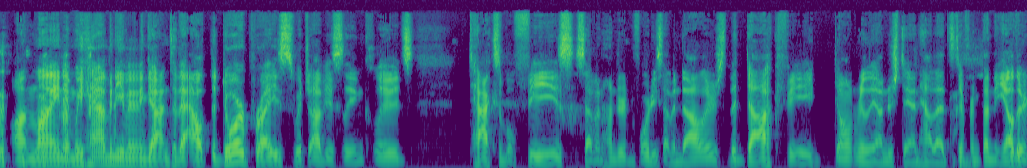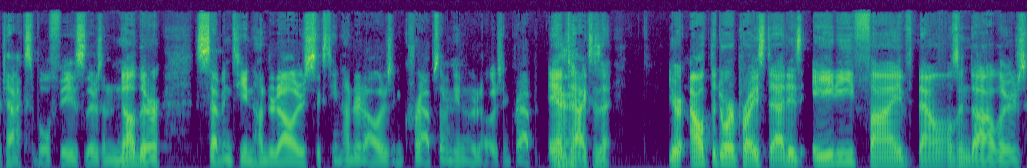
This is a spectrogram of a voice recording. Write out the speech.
online. And we haven't even gotten to the out the door price, which obviously includes taxable fees, $747. The doc fee, don't really understand how that's different than the other taxable fees. There's another $1,700, $1,600 in crap, $1,700 in crap, and yeah. taxes. Your out the door price, Dad, is $85,000,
